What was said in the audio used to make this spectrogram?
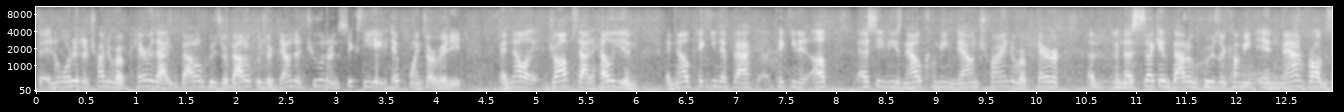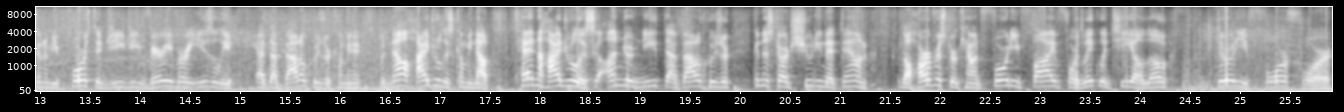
to, in order to try to repair that battle cruiser. Battle cruiser down to 268 hit points already. And now it drops that Hellion. And now picking it back, uh, picking it up. SCVs now coming down, trying to repair. Um, and the second battle cruiser coming in. Madfrog's going to be forced to GG very, very easily as that battle cruiser coming in. But now Hydralisk coming out. 10 Hydralisks underneath that battle cruiser, Going to start shooting it down. The Harvester count 45 for Liquid TLO. 34 for,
